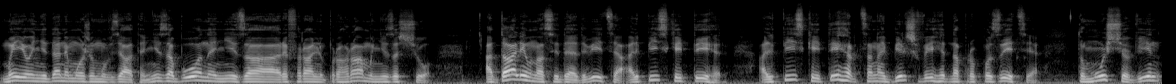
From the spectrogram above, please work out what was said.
Ми його ніде не можемо взяти ні за бони, ні за реферальну програму, ні за що. А далі у нас іде, дивіться, Альпійський тигр. Альпійський тигр це найбільш вигідна пропозиція, тому що він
